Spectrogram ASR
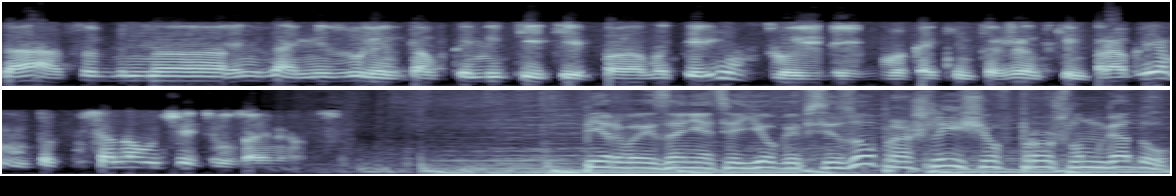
да, особенно, я не знаю, Мизулин там в комитете по материнству или по каким-то женским проблемам, так пусть она лучше этим займется. Первые занятия йогой в СИЗО прошли еще в прошлом году.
